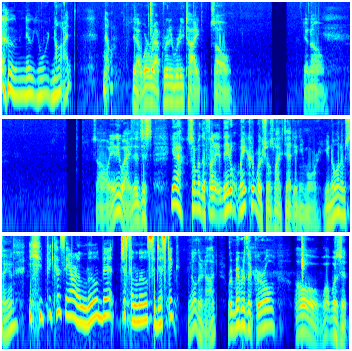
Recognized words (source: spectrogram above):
Oh, no, you're not. No. Yeah, we're wrapped really, really tight. So, you know. So anyway, they just yeah, some of the funny they don't make commercials like that anymore. You know what I'm saying? because they are a little bit, just a little sadistic. No, they're not. Remember the girl? Oh, what was it?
